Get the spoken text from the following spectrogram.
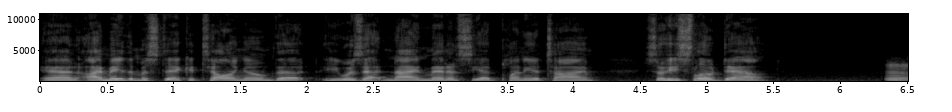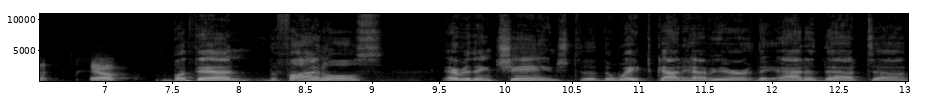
And I made the mistake of telling him that he was at nine minutes, he had plenty of time. So he slowed down. Mm. Yep. But then the finals, everything changed. The, the weight got heavier. They added that uh,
